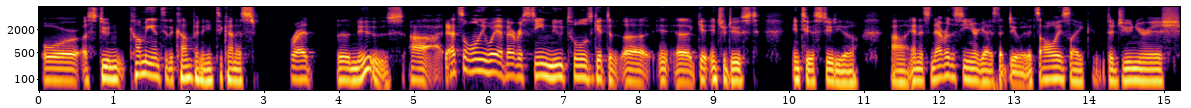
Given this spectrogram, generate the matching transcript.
or a student coming into the company to kind of spread the news. Uh, that's the only way I've ever seen new tools get to uh, uh, get introduced into a studio, uh, and it's never the senior guys that do it. It's always like the junior-ish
